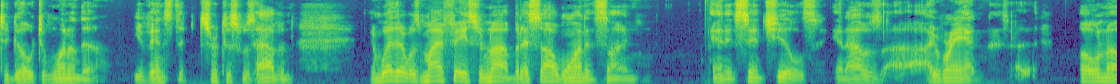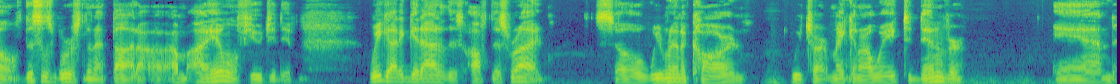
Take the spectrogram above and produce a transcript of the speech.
to go to one of the events that Circus was having. And whether it was my face or not, but I saw a wanted sign and it sent chills. And I was, I ran. Oh no, this is worse than I thought. I, I am a fugitive. We got to get out of this, off this ride. So we rent a car and we start making our way to Denver. And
